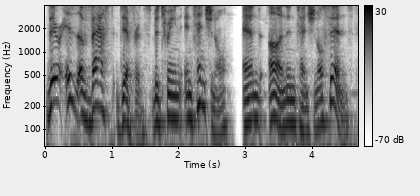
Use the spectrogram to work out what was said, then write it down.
There is a vast difference between intentional and unintentional sins.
